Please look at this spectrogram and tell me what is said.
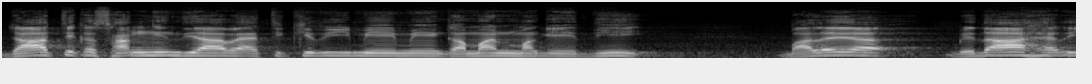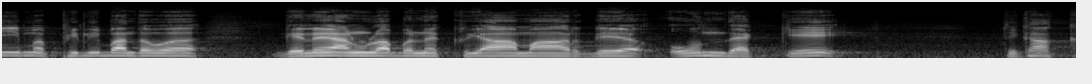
ජාතික සංහින්දියාව ඇතිකිරීමේ මේ ගමන් මගේදී බලය බෙදාහැරීම පිළිබඳව ගෙන යනු ලබන ක්‍රියාමාර්ගය ඔවුන් දැක්කේ ටිකක්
